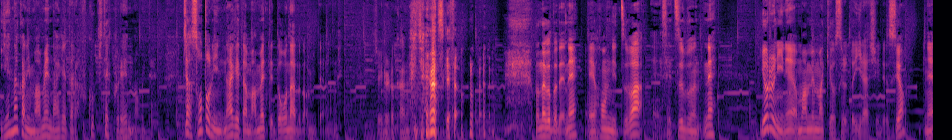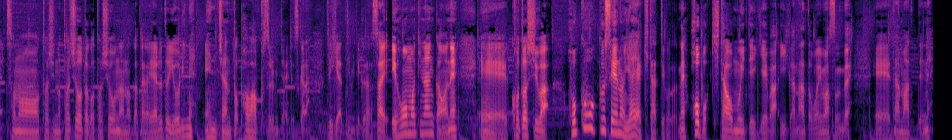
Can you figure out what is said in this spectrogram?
家の中に豆投げたら服着てくれんのみたいな。じゃあ外に投げた豆ってどうなるのみたいなね。いろいろ考えちゃいますけど そんなことでね、えー、本日は、え、節分ね、夜にね、豆まきをするといいらしいですよ。ね、その年の年男、年女の方がやるとよりね、エンチャントパワーアップするみたいですから、ぜひやってみてください。恵方巻きなんかはね、えー、今年は北北西のやや北っていうことでね、ほぼ北を向いていけばいいかなと思いますんで、えー、黙ってね、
